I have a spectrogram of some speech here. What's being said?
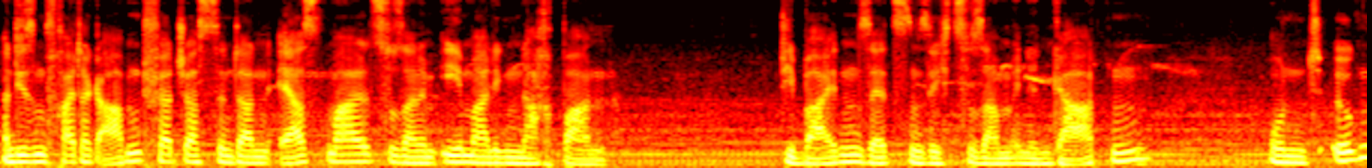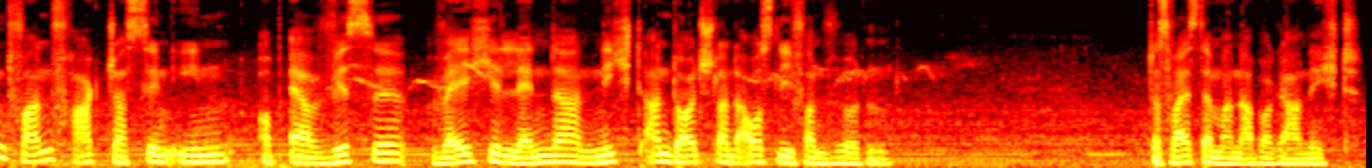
An diesem Freitagabend fährt Justin dann erstmal zu seinem ehemaligen Nachbarn. Die beiden setzen sich zusammen in den Garten und irgendwann fragt Justin ihn, ob er wisse, welche Länder nicht an Deutschland ausliefern würden. Das weiß der Mann aber gar nicht.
